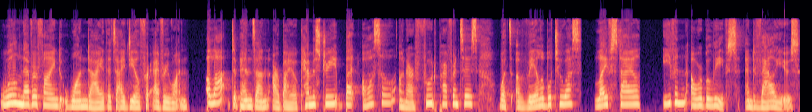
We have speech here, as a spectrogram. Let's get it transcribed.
We'll never find one diet that's ideal for everyone. A lot depends on our biochemistry, but also on our food preferences, what's available to us, lifestyle, even our beliefs and values.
